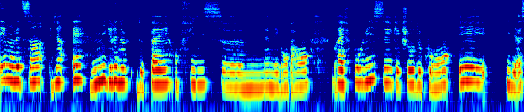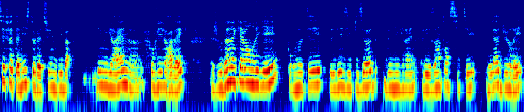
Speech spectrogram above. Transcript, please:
Et mon médecin eh bien, est migraineux de père en fils, euh, même les grands-parents. Bref, pour lui, c'est quelque chose de courant et il est assez fataliste là-dessus. Il me dit bah, les migraines, euh, faut vivre avec. Je vous donne un calendrier pour noter les épisodes de migraine, les intensités, la durée,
